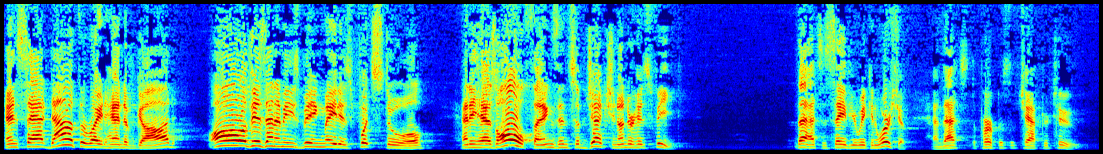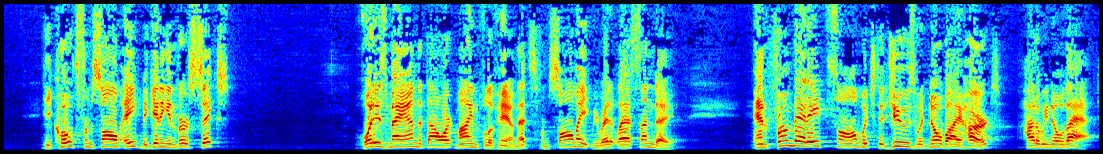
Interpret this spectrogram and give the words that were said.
and sat down at the right hand of God, all of His enemies being made His footstool, and He has all things in subjection under His feet. That's the Savior we can worship. And that's the purpose of chapter 2. He quotes from Psalm 8 beginning in verse 6. What is man that thou art mindful of him? That's from Psalm 8. We read it last Sunday. And from that eighth psalm, which the Jews would know by heart, how do we know that?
